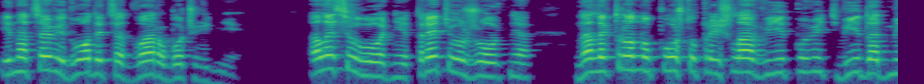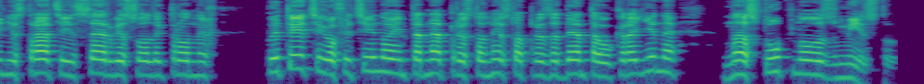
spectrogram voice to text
і на це відводиться два робочих дні. Але сьогодні, 3 жовтня, на електронну пошту прийшла відповідь від адміністрації сервісу електронних петицій офіційного інтернет-представництва Президента України наступного змісту.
